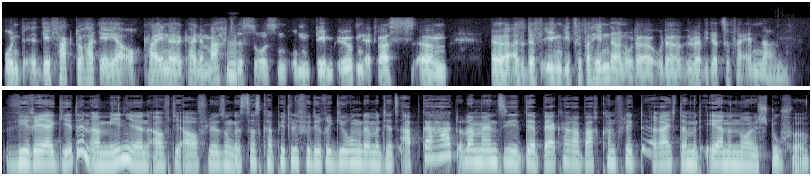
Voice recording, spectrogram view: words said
und de facto hat er ja auch keine, keine Machtressourcen, um dem irgendetwas, ähm, äh, also das irgendwie zu verhindern oder, oder, oder wieder zu verändern. Wie reagiert denn Armenien auf die Auflösung? Ist das Kapitel für die Regierung damit jetzt abgehakt oder meinen Sie, der Bergkarabach-Konflikt erreicht damit eher eine neue Stufe?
